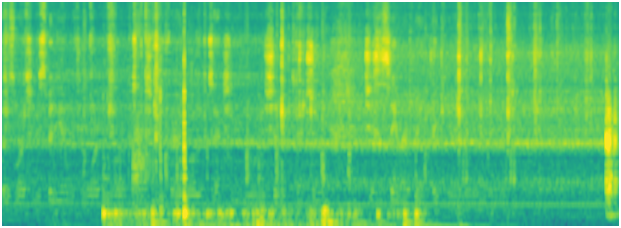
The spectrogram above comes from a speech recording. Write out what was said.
Those watching this video with your one protection, for your protection, your shield protection. In Jesus' name I pray. Thank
